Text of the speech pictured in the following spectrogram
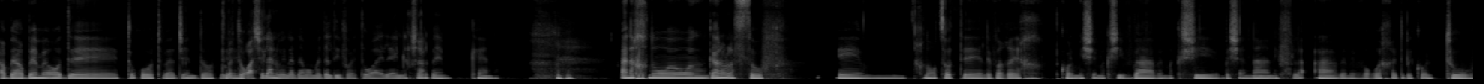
הרבה, הרבה מאוד uh, תורות ואג'נדות. אה. בתורה שלנו אין אדם עומד על דברי תורה, אלא אם נכשל בהם. כן. אנחנו הגענו לסוף. אמ, אנחנו רוצות לברך את כל מי שמקשיבה ומקשיב בשנה נפלאה ומבורכת בכל טוב.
